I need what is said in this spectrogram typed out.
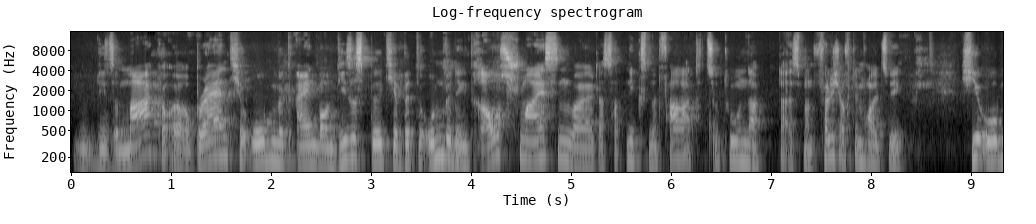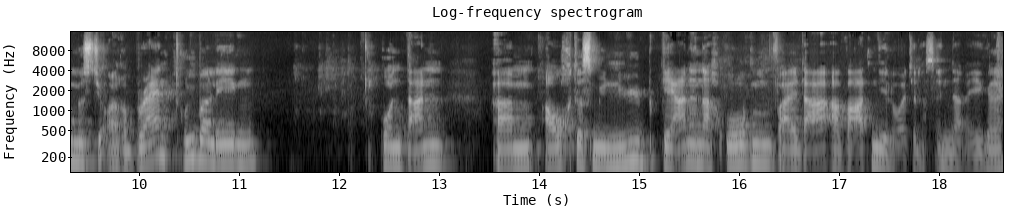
diese Marke, eure Brand hier oben mit einbauen. Dieses Bild hier bitte unbedingt rausschmeißen, weil das hat nichts mit Fahrrad zu tun. Da, da ist man völlig auf dem Holzweg. Hier oben müsst ihr eure Brand drüberlegen und dann ähm, auch das Menü gerne nach oben, weil da erwarten die Leute das in der Regel.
